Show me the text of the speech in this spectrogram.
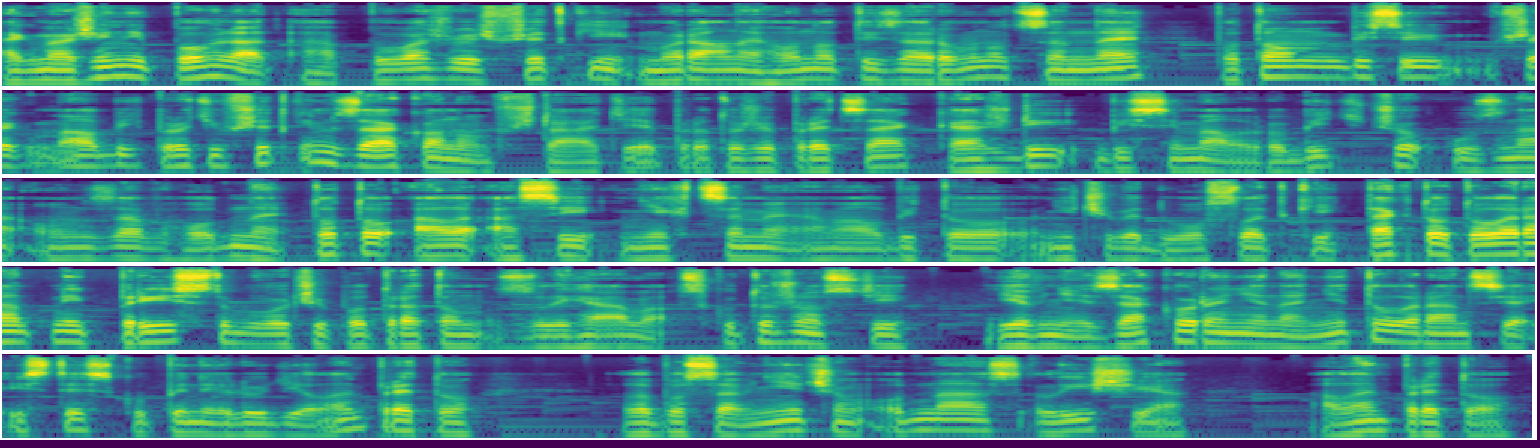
Ak máš iný pohľad a považuješ všetky morálne hodnoty za rovnocenné, potom by si však mal byť proti všetkým zákonom v štáte, pretože predsa každý by si mal robiť, čo uzná on za vhodné. Toto ale asi nechceme a mal by to ničivé dôsledky. Takto tolerantný prístup voči potratom zlyháva. V skutočnosti je v nej zakorenená netolerancia istej skupiny ľudí len preto, lebo sa v niečom od nás líšia a len preto,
